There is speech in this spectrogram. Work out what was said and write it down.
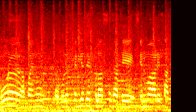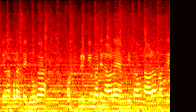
ਹੋਰ ਆਪਾਂ ਇਹਨੂੰ ਪ੍ਰਫੁੱਲਤ ਕਰੀਏ ਤੇ ਪਲੱਸ ਸਾਡੇ ਸਿਨੇਮਾ ਵਾਲੇ ਸਾਥੀਆਂ ਦਾ ਬੜਾ ਸਹਿਯੋਗ ਆ। ਔਰ ਪੂਰੀ ਟੀਮ ਸਾਡੇ ਨਾਲ ਆ ਐਮਡੀ ਸਾਹਿਬ ਨਾਲ ਆ ਉਹਨਾਂ ਦੇ।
